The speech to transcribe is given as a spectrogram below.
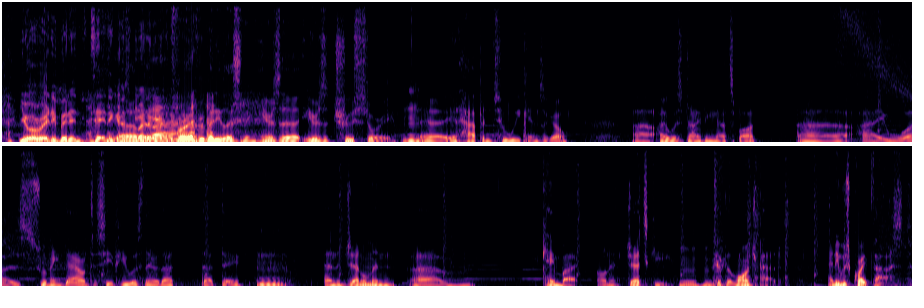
You've already been entertaining us, Uh, by the Yeah. way. For everybody listening, here's a here's a true story. Mm. Uh, it happened two weekends ago. Uh, I was diving that spot. Uh, I was swimming down to see if he was there that that day, Mm. and a gentleman um, came by on his jet ski hmm to the launch pad, and he was quite fast,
